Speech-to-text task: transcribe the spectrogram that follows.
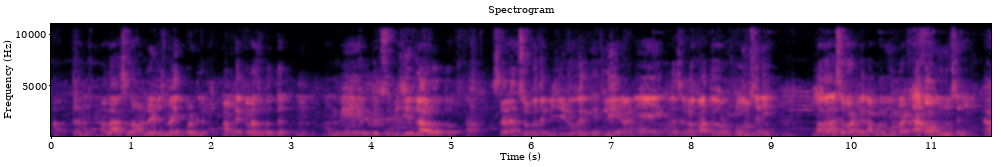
हा तर मग मला असं ऑनलाईनच माहीत पडलं आपल्या क्लासबद्दल. मग मी एक दिवस व्हिजिटला आलो होतो. सरांसोबत व्हिजिट वगैरे घेतली आणि इथलं सगळं वातावरण पाहून सनी मला असं वाटलं की आपला मुलगा टाकावा म्हणून सनी हा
